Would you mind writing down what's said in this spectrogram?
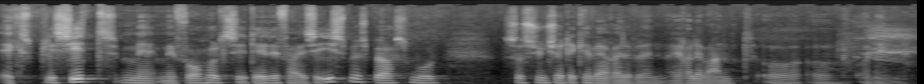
eksplicit med, med forhold til dette fariseisme-spørgsmål, så synes jeg, det kan være relevant, relevant at, at, at nævne.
